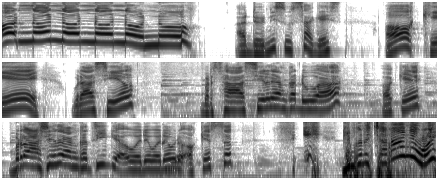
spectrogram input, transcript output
Oh no no no no no. Aduh, ini susah, guys. Oke, berhasil. Berhasil yang kedua. Oke, berhasil yang ketiga. Waduh, waduh, waduh. Oke, set. Ih, gimana caranya, woi?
